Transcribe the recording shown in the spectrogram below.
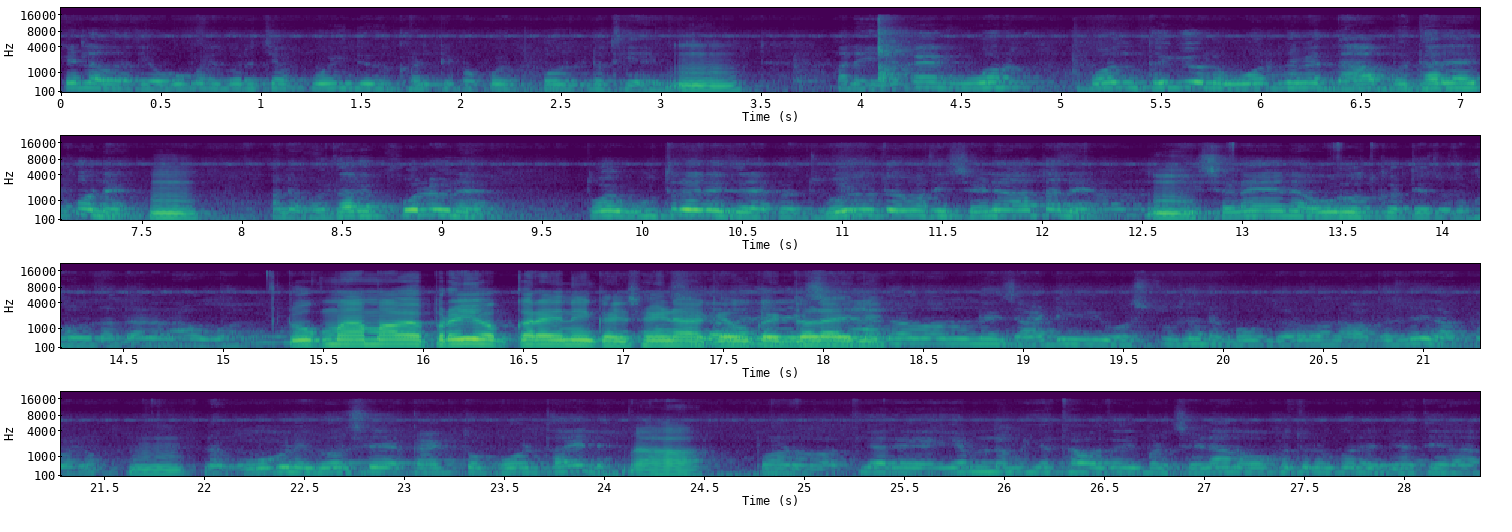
કેટલા વર્ષથી ઓગણીસ વર્ષ કોઈ દિવસ ઘંટીમાં કોઈ ફોલ્ટ નથી આવ્યો અને એકાએક ઓર બંધ થઈ ગયો એટલે ઓરને મેં દાબ વધારે આપ્યો ને અને વધારે ખોલ્યું ને તોય ઉતરે નહીં જરાય પણ જોયું તો એમાંથી શેણા હતા ને એ શેણે એને અવરોધ કરી દીધો હતો ઘઉંના દાણા આવવાનો. ટૂંકમાં આમાં હવે પ્રયોગ કરાય નહીં કઈ શેણા કે એવું કઈ દળાય નહીં. દળવાનું નહીં જાડી વસ્તુ છે ને બહુ દળવાનો આગળ નહીં રાખવાનો. ને ઓગણીસ વર્ષે કાંઈક તો ફોલ્ટ થાય ને હા. પણ અત્યારે એમને યથાવત પણ શેણાનો અખતરો કરે ત્યાંથી આ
